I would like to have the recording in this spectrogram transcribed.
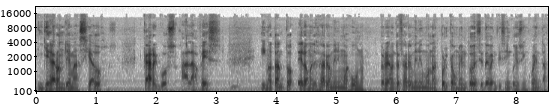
Llegaron demasiados cargos a la vez. Y no tanto, el aumento del salario mínimo es uno, pero el aumento del salario mínimo no es porque aumentó de 7.25 y 50.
